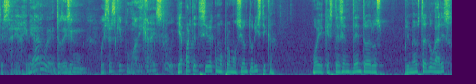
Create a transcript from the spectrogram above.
Estaría genial, güey. Entonces dicen, oye, ¿sabes qué? Pues me voy a dedicar a esto, güey. Y aparte te sirve como promoción turística. Oye, que estés en- dentro de los primeros tres lugares.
